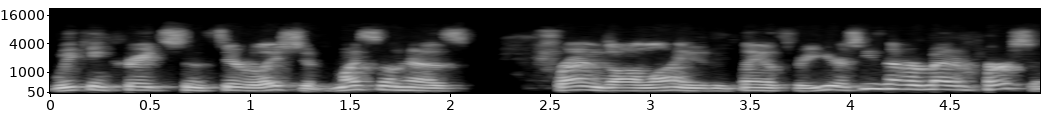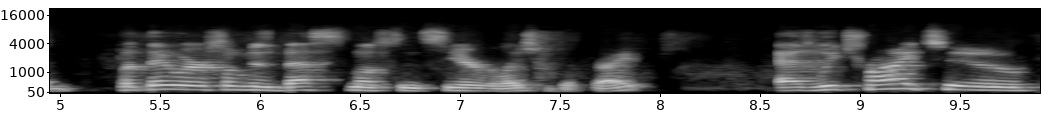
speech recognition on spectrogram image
we can create sincere relationships. My son has friends online he's been playing with for years. He's never met in person but they were some of his best, most sincere relationships, right? As we try to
